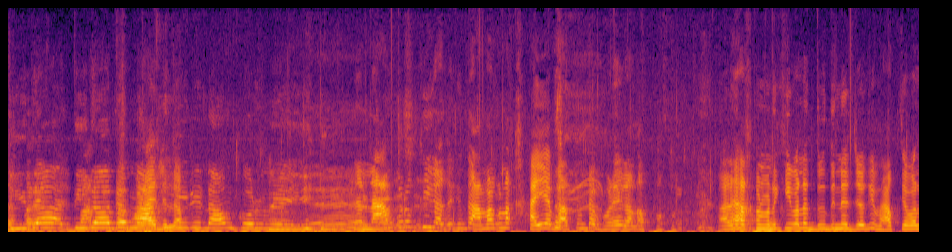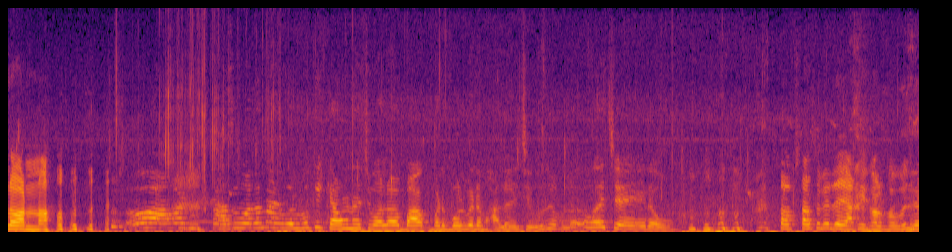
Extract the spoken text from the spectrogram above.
দিদা দিদা তো ভরাই দিলাম। নাতনির নাম করবে। না, নাম করুক ঠিক আছে কিন্তু আমারগুলো খাইয়ে বাথরুমটা ভরে গেল। আর এখন মানে কি বলে দুদিনের যোগী ভাতকে বলে অন্ন। শাশু বলে না আমি বলব কি কেমন হয়েছে? বলো বা- মানে বলবে এটা ভালো হয়েছে। বুঝলে? বলে হয়েছে এরকম। সব শাশুড়িদের একই গল্প বুঝলে?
